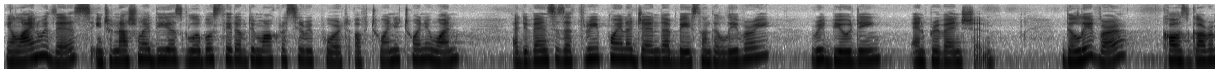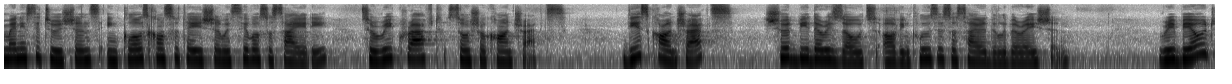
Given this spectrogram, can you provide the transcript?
In line with this, International IDEA's Global State of Democracy Report of 2021 advances a three-point agenda based on delivery, rebuilding, and prevention. Deliver calls government institutions in close consultation with civil society to recraft social contracts. These contracts should be the result of inclusive societal deliberation. Rebuild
